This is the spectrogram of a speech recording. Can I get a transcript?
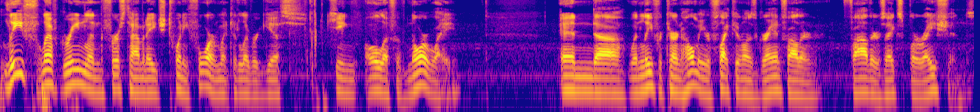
Leif left Greenland the first time at age 24 and went to deliver gifts to King Olaf of Norway. And uh, when Leif returned home, he reflected on his grandfather and father's explorations.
